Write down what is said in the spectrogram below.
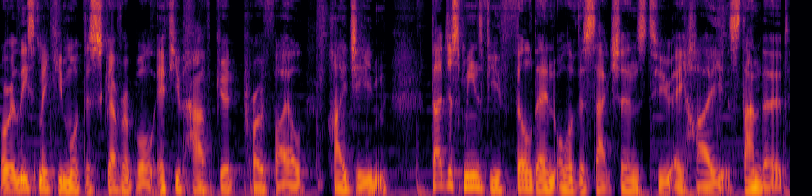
or at least make you more discoverable if you have good profile hygiene. That just means that you've filled in all of the sections to a high standard.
